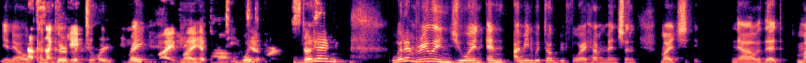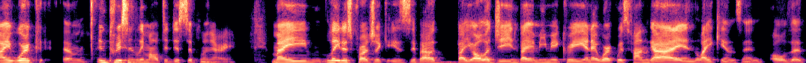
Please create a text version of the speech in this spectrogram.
you know That's conservatory right by, by and, uh, what, what i'm what I'm really enjoying, and I mean, we talked before, I haven't mentioned much now that my work um, increasingly multidisciplinary. My latest project is about biology and biomimicry, and I work with fungi and lichens and all the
